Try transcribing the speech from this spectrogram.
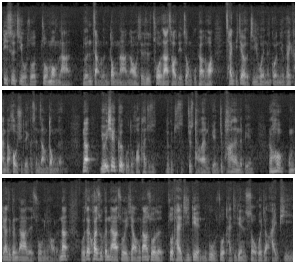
第四季我说做梦啦，轮涨轮动啦，然后就是错杀超跌这种股票的话，才比较有机会能够，你可以看到后续的一个成长动能。那有一些个股的话，它就是那个就是就是躺在那边，就趴在那边。然后我们等下再跟大家再说明好了。那我再快速跟大家说一下，我们刚刚说的做台积电，你不如做台积电的候会叫 IP，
